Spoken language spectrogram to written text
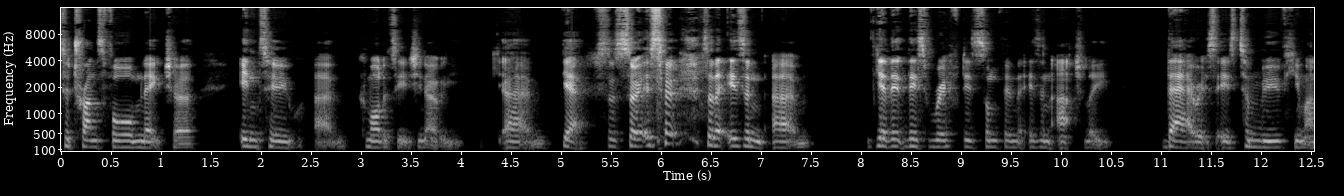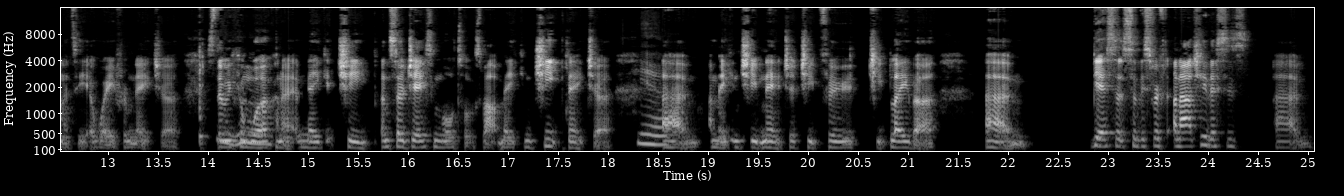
to transform nature into um, commodities. You know, um, yeah. So so so so there isn't. Um, yeah, th- this rift is something that isn't actually there. It's it's to move humanity away from nature so that we can work on it and make it cheap. And so Jason Moore talks about making cheap nature, yeah, um, and making cheap nature, cheap food, cheap labor. Um, yeah, so, so this rift, and actually this is um,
